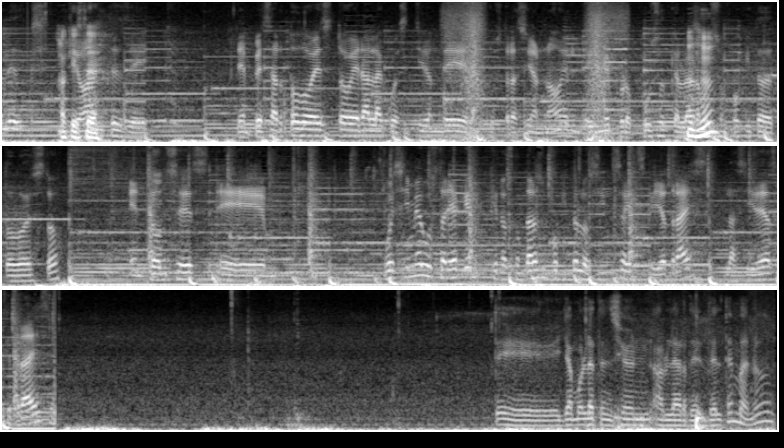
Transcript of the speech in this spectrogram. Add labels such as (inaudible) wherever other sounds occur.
Alex. Aquí yo antes de, de empezar todo esto era la cuestión de la frustración, ¿no? Él, él me propuso que habláramos un poquito de todo esto. Entonces, eh, pues sí me gustaría que, que nos contaras un poquito los insights que ya traes, las ideas que traes. Te llamó la atención hablar de- del tema, ¿no?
